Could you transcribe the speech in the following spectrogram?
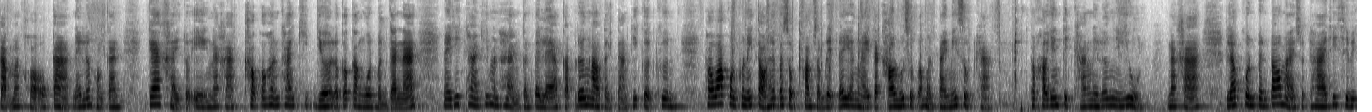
กลับมาขอโอกาสในเรื่องของการแก้ไขตัวเองนะคะ เขาก็ค่อนข้างคิดเยอะแล้วก็กังวลเหมือนกันนะ ในทิศทางที่มันห่างกันไปแล้วกับเรื่องราวต่างๆที่เกิดขึ้น เพราะว่าคนคนนี้ต่อให้ประสบความสำเร็จได้ยังไง แต่เขารู้สึกว่าเหมือนไปไม่สุดค่ะ เพราะเขายังติดค้างในเรื่องนี้อยู่นะคะ แล้วคุณเป็นเป้าหมายสุดท้ายที่ชีวิต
